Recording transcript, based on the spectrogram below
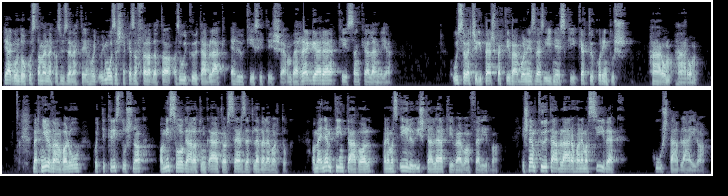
Elgondolkoztam ennek az üzenetén, hogy, hogy Mózesnek ez a feladata, az új kőtáblák előkészítése, amiben reggelre készen kell lennie. Új szövetségi perspektívából nézve ez így néz ki. 2 Korintus 3.3. Mert nyilvánvaló, hogy ti Krisztusnak a mi szolgálatunk által szerzett levele vagytok, amely nem tintával, hanem az élő Isten lelkével van felírva és nem kőtáblára, hanem a szívek hústábláira.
